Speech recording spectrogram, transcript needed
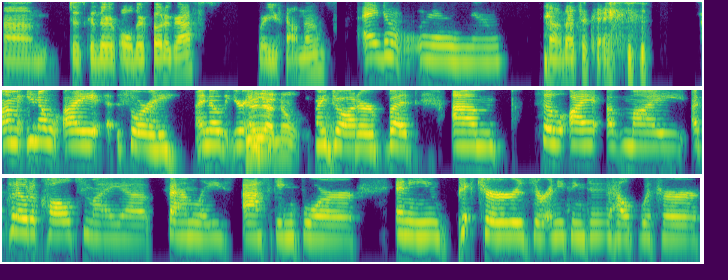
Um, just because they're older photographs, where you found those? I don't really know. No, that's okay. Um, you know, I sorry, I know that you're yeah, yeah, no, my daughter, but um, so I uh, my I put out a call to my uh, families asking for any pictures or anything to help with her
